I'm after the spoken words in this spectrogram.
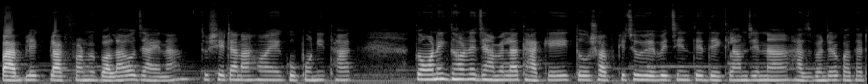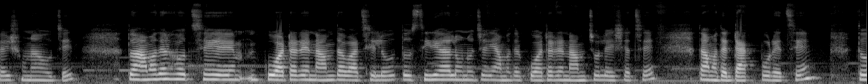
পাবলিক প্ল্যাটফর্মে বলাও যায় না। তো সেটা না হয় গোপনই থাক। তো অনেক ধরনের ঝামেলা থাকে। তো সব কিছু ভেবে চিনতে দেখলাম যে, না হাজব্যান্ডের কথাটাই শোনা উচিত। তো আমাদের হচ্ছে কোয়ার্টারে নাম দেওয়া ছিল। তো সিরিয়াল অনুযায়ী আমাদের কোয়ার্টারে নাম চলে এসেছে। তো আমাদের ডাক পড়েছে। তো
